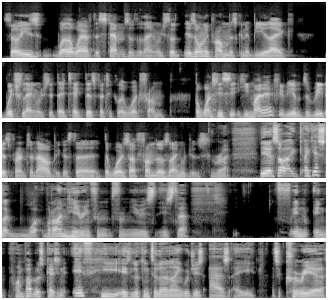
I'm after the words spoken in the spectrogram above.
So he's well aware of the stems of the language. So his only problem is going to be like, which language did they take this particular word from? But once he see, he might actually be able to read Esperanto now because the the words are from those languages. Right. Yeah. So I, I guess like what what I'm hearing from from you is is that in in Juan Pablo's case, and if he is looking to learn languages as a as a career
